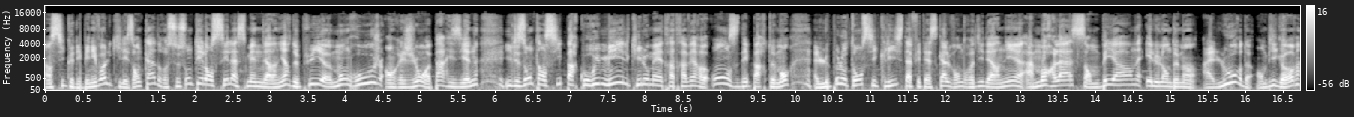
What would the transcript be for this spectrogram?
ainsi que des bénévoles qui les encadrent se sont élancés la semaine dernière depuis euh, Montrouge en région euh, parisienne. Ils ont ainsi parcouru 1000 km à travers 11 départements. Le peloton cycliste a fait escale vendredi dernier à Morlas en Béarn et le lendemain à Lourdes en Bigorre.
